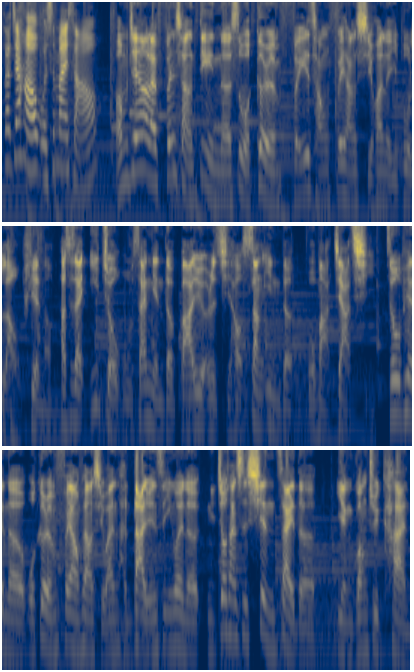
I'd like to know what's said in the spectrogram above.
大家好，我是麦嫂。我们今天要来分享的电影呢，是我个人非常非常喜欢的一部老片哦。它是在一九五三年的八月二十七号上映的《罗马假期》。这部片呢，我个人非常非常喜欢，很大原因是因为呢，你就算是现在的眼光去看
